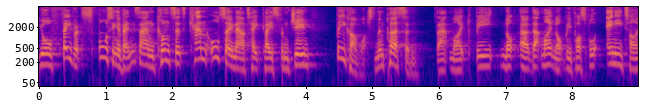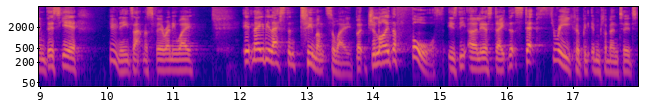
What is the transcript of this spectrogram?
Your favourite sporting events and concerts can also now take place from June, but you can't watch them in person. That might, be not, uh, that might not be possible any time this year. Who needs atmosphere anyway? It may be less than two months away, but July the 4th is the earliest date that step three could be implemented.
